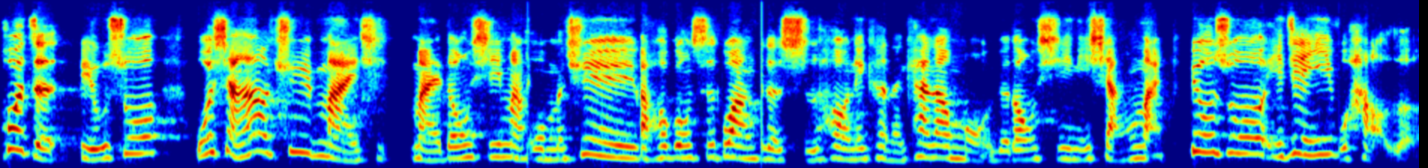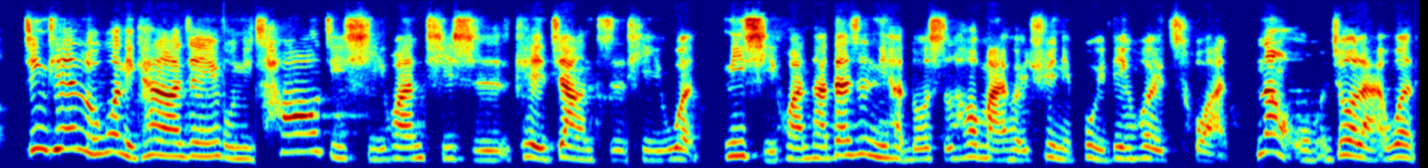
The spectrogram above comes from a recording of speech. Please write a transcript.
或者比如说，我想要去买买东西嘛，我们去百货公司逛的时候，你可能看到某一个东西你想买，比如说一件衣服好了。今天如果你看到一件衣服，你超级喜欢，其实可以这样子提问：你喜欢它，但是你很多时候买回去你不一定会穿。那我们就来问，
